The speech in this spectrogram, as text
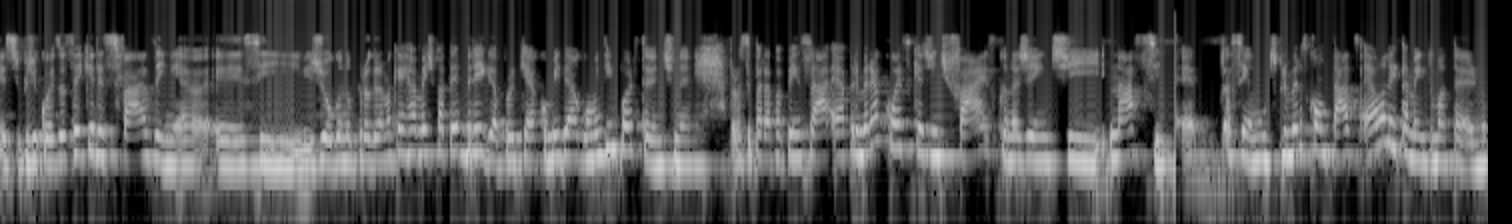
Esse tipo de coisa. Eu sei que eles fazem é, esse jogo no programa que é realmente para ter briga, porque a comida é algo muito importante, né? Pra você parar pra pensar, é a primeira coisa que a gente faz quando a gente nasce. É, assim, um dos primeiros contatos é o aleitamento materno.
